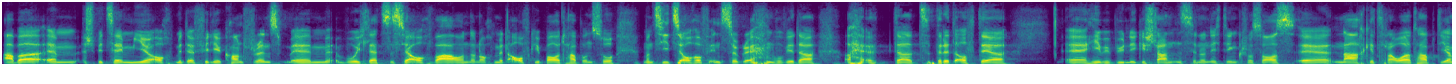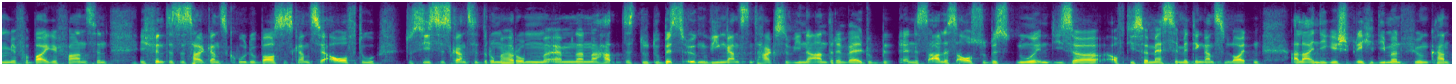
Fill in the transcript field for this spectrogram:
aber ähm, speziell mir auch mit der Affiliate Conference, ähm, wo ich letztes Jahr auch war und dann auch mit aufgebaut habe und so. Man sieht es ja auch auf Instagram, wo wir da, äh, da zu dritt auf der äh, Hebebühne gestanden sind und ich den Croissants äh, nachgetrauert habe, die an mir vorbeigefahren sind. Ich finde, das ist halt ganz cool. Du baust das Ganze auf, du, du siehst das Ganze drumherum. Ähm, dann hat, das, du, du bist irgendwie den ganzen Tag so wie in einer anderen Welt. Du blendest alles aus. Du bist nur in dieser, auf dieser Messe mit den ganzen Leuten. Allein die Gespräche, die man führen kann.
